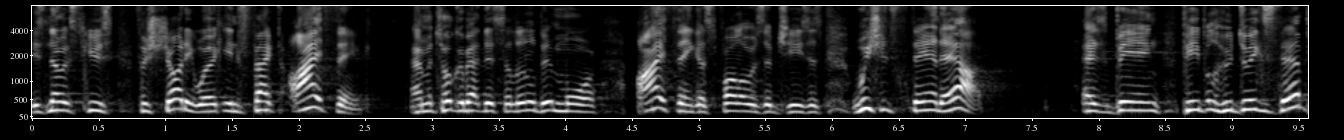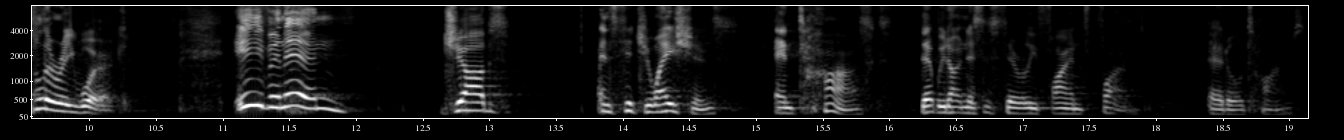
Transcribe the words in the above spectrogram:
is no excuse for shoddy work. In fact, I think, I'm gonna talk about this a little bit more. I think, as followers of Jesus, we should stand out as being people who do exemplary work, even in jobs and situations and tasks that we don't necessarily find fun at all times.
